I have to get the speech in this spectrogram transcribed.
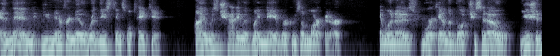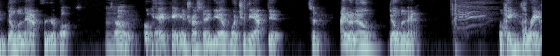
And then you never know where these things will take you. I was chatting with my neighbor who's a marketer and when I was working on the book, she said, Oh, you should build an app for your book. Mm. Oh, okay. Hey, interesting idea. What should the app do? I said, I don't know, build an app. Okay, great.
